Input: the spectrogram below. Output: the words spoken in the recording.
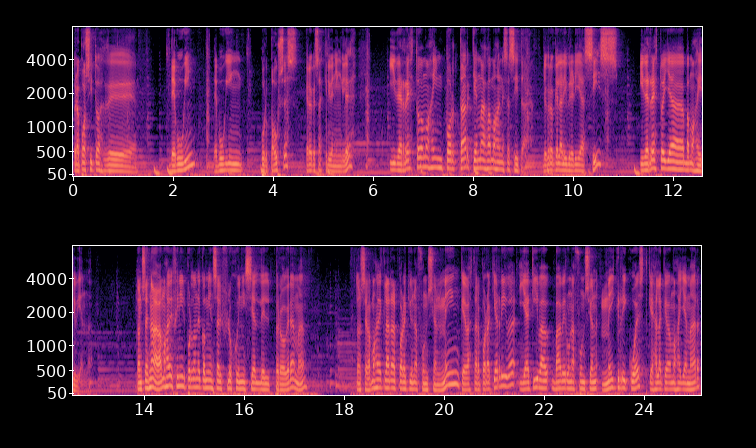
propósitos de debugging, debugging purposes, creo que se escribe en inglés. Y de resto vamos a importar qué más vamos a necesitar. Yo creo que la librería sys y de resto ya vamos a ir viendo. Entonces nada, vamos a definir por dónde comienza el flujo inicial del programa. Entonces vamos a declarar por aquí una función main que va a estar por aquí arriba y aquí va, a haber una función make request que es a la que vamos a llamar,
